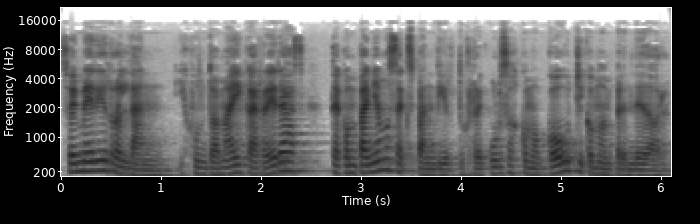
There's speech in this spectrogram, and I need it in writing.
Soy Mary Roldán y junto a Mai Carreras te acompañamos a expandir tus recursos como coach y como emprendedor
